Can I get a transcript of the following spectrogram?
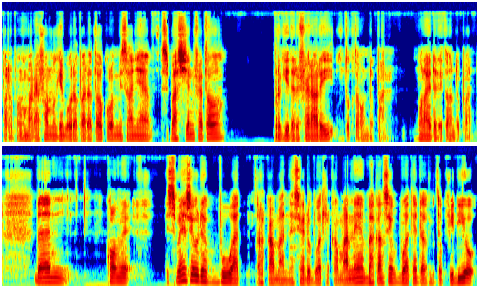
para penggemar F1 mungkin udah pada tahu kalau misalnya Sebastian Vettel pergi dari Ferrari untuk tahun depan. Mulai dari tahun depan. Dan kalau sebenarnya saya udah buat rekamannya, saya udah buat rekamannya, bahkan saya buatnya dalam bentuk video.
